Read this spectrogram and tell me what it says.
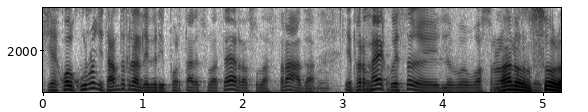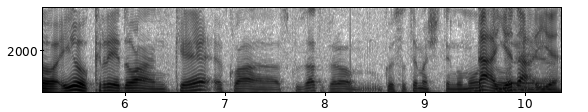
c'è qualcuno ogni tanto che la deve riportare sulla terra, sulla strada. E per me Certo. questo è il vostro Ma lavoro. non solo, io credo anche, eh, qua scusate però questo tema ci tengo molto. Dai, e- dai.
